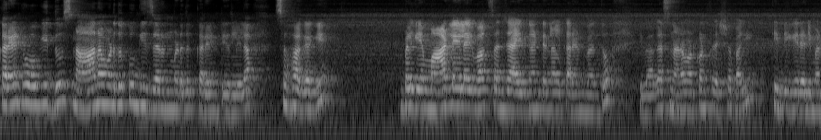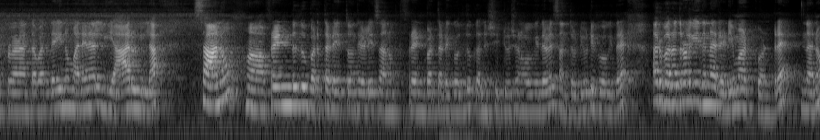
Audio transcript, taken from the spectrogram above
ಕರೆಂಟ್ ಹೋಗಿದ್ದು, ಸ್ನಾನ ಮಾಡೋದಕ್ಕೂ ಗೀಝರ್ ಮಾಡೋದಕ್ಕೆ ಕರೆಂಟ್ ಇರಲಿಲ್ಲ. ಸೊ ಹಾಗಾಗಿ ಬೆಳಗ್ಗೆ ಮಾಡಲೇ ಇಲ್ಲ, ಇವಾಗ ಸಂಜೆ ಐದು ಗಂಟೆನಲ್ಲಿ ಕರೆಂಟ್ ಬಂತು. ಇವಾಗ ಸ್ನಾನ ಮಾಡ್ಕೊಂಡು ಫ್ರೆಶ್ ಅಪ್ ಆಗಿ ತಿಂಡಿಗೆ ರೆಡಿ ಮಾಡ್ಕೊಳ್ಳೋಣ ಅಂತ ಬಂದೆ. ಇನ್ನು ಮನೆಯಲ್ಲಿ ಯಾರೂ ಇಲ್ಲ. ಸಾನು ಫ್ರೆಂಡ್ದು ಬರ್ತಡೇ ಇತ್ತು ಅಂತ ಹೇಳಿ ಸಾನು ಫ್ರೆಂಡ್ ಬರ್ತಡೇಗೆ ಹೋದ್ಲು. ಕನಿಷ್ಠ ಟ್ಯೂಷನ್ಗೆ ಹೋಗಿದ್ದಾಳೆ, ಸಂತು ಡ್ಯೂಟಿಗೆ ಹೋಗಿದ್ದಾರೆ ಅವ್ರು ಬರೋದ್ರೊಳಗೆ ಇದನ್ನು ರೆಡಿ ಮಾಡಿಕೊಂಡ್ರೆ ನಾನು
